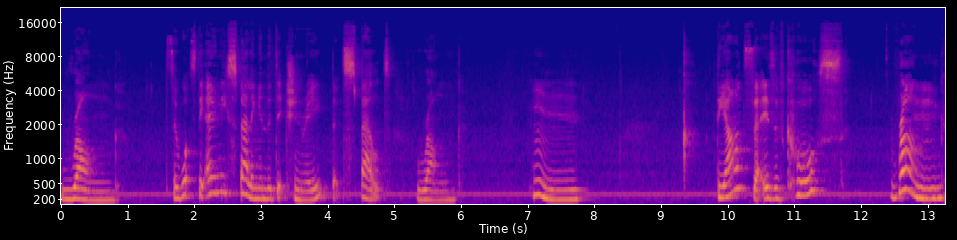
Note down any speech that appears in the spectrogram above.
wrong? So, what's the only spelling in the dictionary that's spelt wrong? Hmm. The answer is, of course, wrong.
